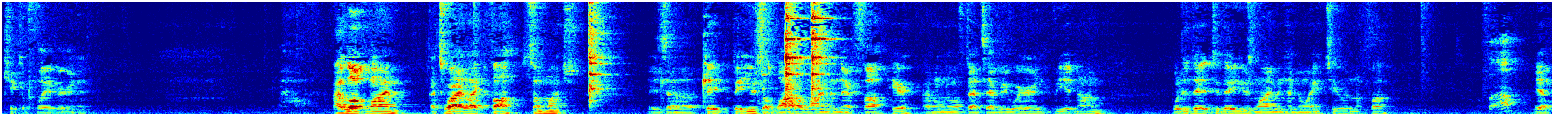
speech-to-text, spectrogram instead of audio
kick of flavor in it. I love lime. That's why I like pho so much. Is uh they, they use a lot of lime in their pho here. I don't know if that's everywhere in Vietnam. What do they do? They use lime in Hanoi too in the pho? Phở. Yeah.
